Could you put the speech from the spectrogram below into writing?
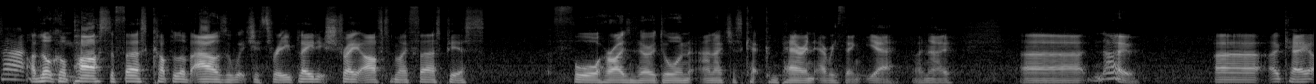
Matt. I've not got past the first couple of hours of Witcher 3. Played it straight after my first PS4 Horizon Zero Dawn, and I just kept comparing everything. Yeah, I know. Uh, no. Uh, okay,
